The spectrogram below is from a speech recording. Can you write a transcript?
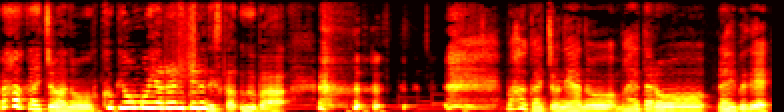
バッハ会長、あの、副業もやられてるんですか？ウーバー。バッハ会長ね、あの、マヤ太郎ライブで、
